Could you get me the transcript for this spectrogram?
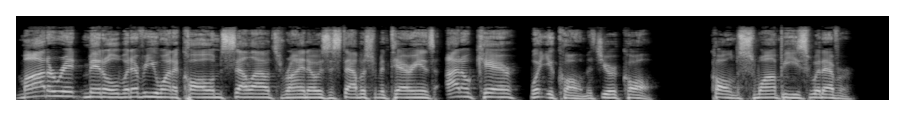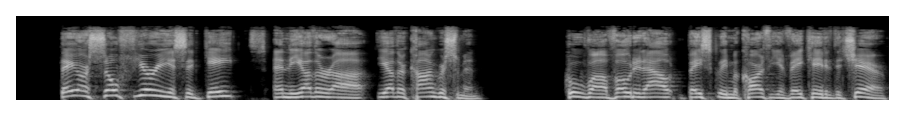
moderate middle, whatever you want to call them, sellouts, rhinos, establishmentarians, I don't care what you call them. It's your call. Call them swampies, whatever. They are so furious at Gaetz and the other, uh, the other congressman who uh, voted out basically McCarthy and vacated the chair.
